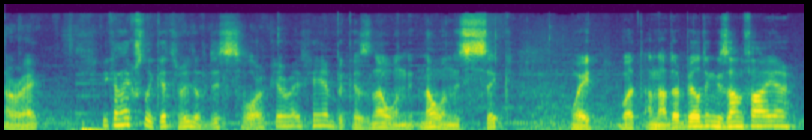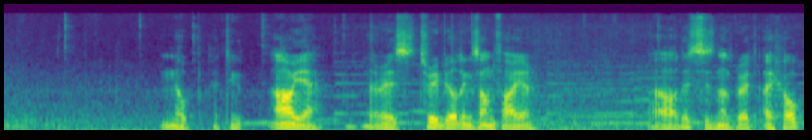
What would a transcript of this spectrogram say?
Alright. We can actually get rid of this worker right here because no one no one is sick. Wait, what? Another building is on fire? Nope. I think Oh yeah. There is three buildings on fire. Oh, this is not great. I hope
